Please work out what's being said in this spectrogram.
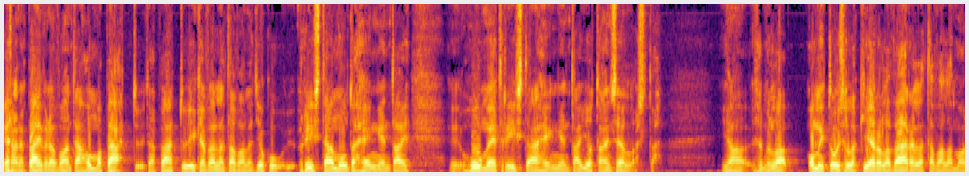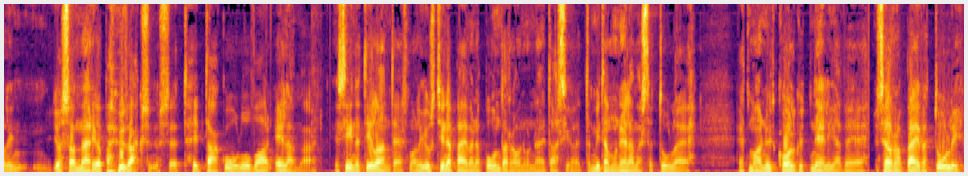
Eräänä päivänä vaan tämä homma päättyy. Tämä päättyy ikävällä tavalla, että joku riistää multa hengen tai huumeet riistää hengen tai jotain sellaista. Ja semmoisella omituisella kierrolla väärällä tavalla mä olin jossain määrin jopa hyväksynyt se, että hei, tämä kuuluu vaan elämään. Ja siinä tilanteessa mä olin just siinä päivänä puntaroinut näitä asioita, että mitä mun elämästä tulee. Että mä oon nyt 34V. Seuraava päivä tuli,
